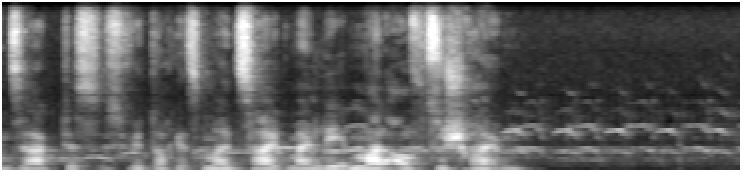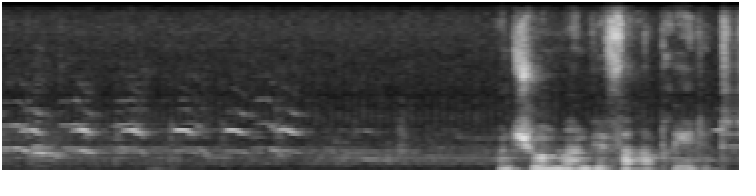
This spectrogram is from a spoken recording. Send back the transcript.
und sagtest, es wird doch jetzt mal Zeit, mein Leben mal aufzuschreiben. Und schon waren wir verabredet.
